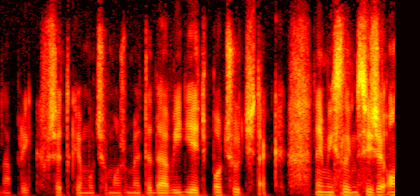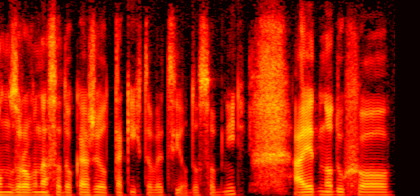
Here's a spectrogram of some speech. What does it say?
napriek všetkému, čo môžeme teda vidieť, počuť, tak nemyslím si, že on zrovna sa dokáže od takýchto vecí odosobniť. A jednoducho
